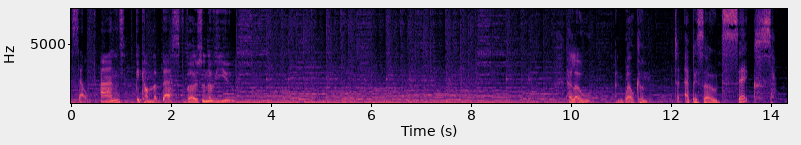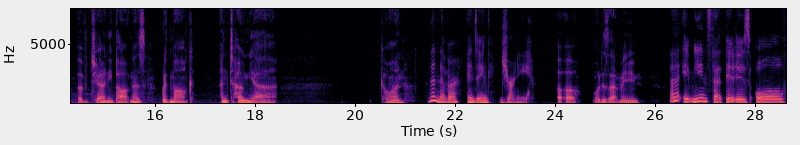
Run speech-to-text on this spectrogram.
self and become the best version of you. Hello, and welcome to episode six of Journey Partners with Mark and Tonya. Go on. The never ending journey. Uh oh. What does that mean? Uh, it means that it is all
